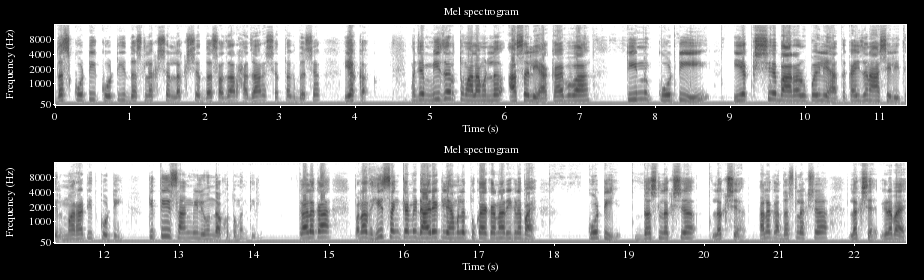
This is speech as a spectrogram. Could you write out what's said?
दस कोटी कोटी दस लक्ष लक्ष दस हजार हजार शतक दशक एकक. म्हणजे मी जर तुम्हाला म्हणलं असं लिहा. काय बाबा? तीन कोटी एकशे बारा रुपये लिहा तर काही जण असे लिहितील मराठीत कोटी. किती सांग मी लिहून दाखवतो म्हणतील. कळलं का? पण आता ही संख्या मी डायरेक्ट लिहा म्हणलं तू काय करणार? इकडे पाय. कोटी दस लक्ष लक्ष. आलं का? दस लक्ष लक्ष. इकडे पाय.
